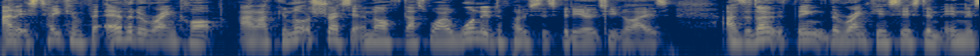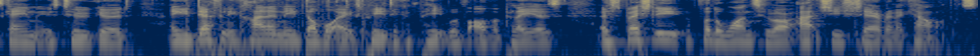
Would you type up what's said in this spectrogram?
and it's taken forever to rank up and I cannot stress it enough that's why I wanted to post this video to you guys as I don't think the ranking system in this game is too good and you definitely kind of need double XP to compete with other players especially for the ones who are actually sharing accounts.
